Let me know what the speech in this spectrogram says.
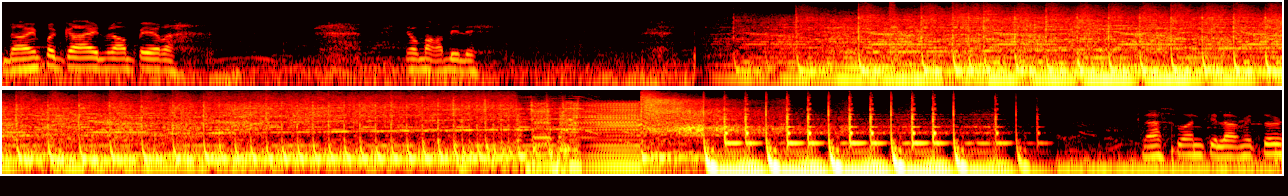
Daming pagkain, wala akong pera. Hindi ako makabili. Last 1 kilometer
